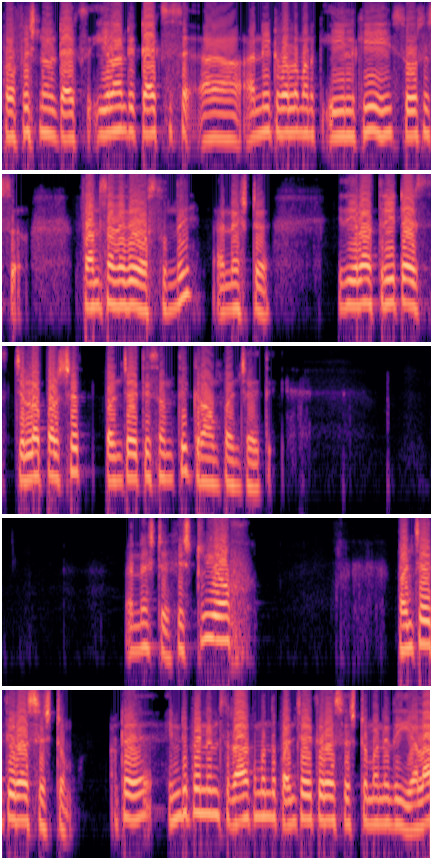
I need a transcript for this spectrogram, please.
ప్రొఫెషనల్ ట్యాక్స్ ఇలాంటి ట్యాక్సెస్ అన్నిటి వల్ల మనకి వీళ్ళకి సోర్సెస్ ఫండ్స్ అనేది వస్తుంది. అండ్ నెక్స్ట్ ఇది ఇలా త్రీ టైప్స్ జిల్లా పరిషత్ పంచాయతీ సమితి గ్రామ panchayati. And next history of panchayati raj system అంటే ఇండిపెండెన్స్ రాకముందు పంచాయతీరాజ్ సిస్టమ్ అనేది ఎలా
